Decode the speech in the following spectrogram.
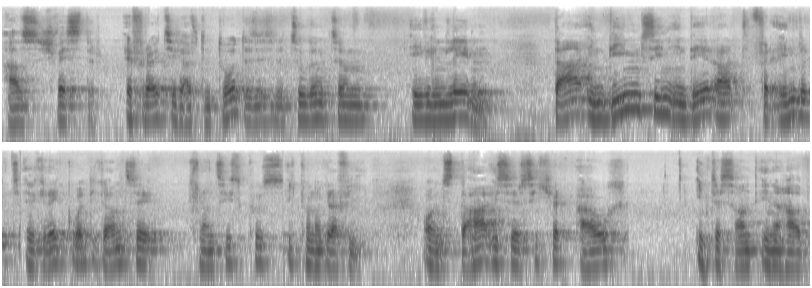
als Schwester. Er freut sich auf den Tod, das ist der Zugang zum ewigen Leben. Da in dem Sinn, in der Art verändert El Greco die ganze Franziskus-Ikonografie. Und da ist er sicher auch interessant innerhalb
